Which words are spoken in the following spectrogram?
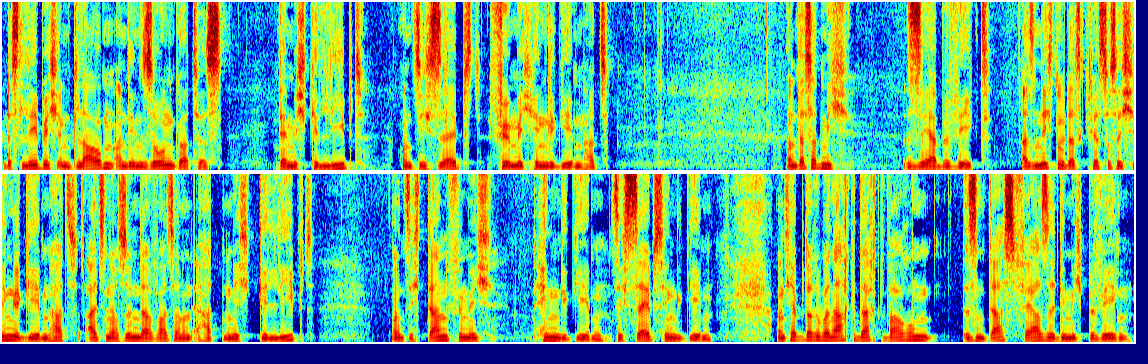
das lebe ich im Glauben an den Sohn Gottes, der mich geliebt und sich selbst für mich hingegeben hat. Und das hat mich sehr bewegt. Also nicht nur, dass Christus sich hingegeben hat, als ich noch Sünder war, sondern er hat mich geliebt und sich dann für mich hingegeben, sich selbst hingegeben. Und ich habe darüber nachgedacht, warum sind das Verse, die mich bewegen.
